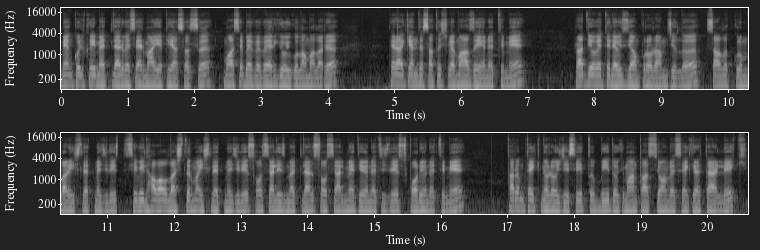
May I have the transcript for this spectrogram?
menkul kıymetler ve sermaye piyasası, muhasebe ve vergi uygulamaları, perakende satış ve mağaza yönetimi, radyo ve televizyon programcılığı, sağlık kurumları işletmeciliği, sivil hava ulaştırma işletmeciliği, sosyal hizmetler, sosyal medya yöneticiliği, spor yönetimi, tarım teknolojisi, tıbbi dokümantasyon ve sekreterlik,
